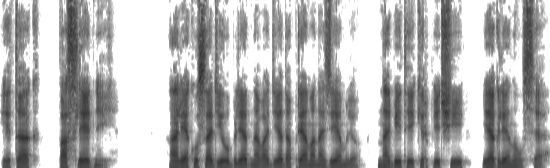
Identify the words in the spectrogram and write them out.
Итак, последний. Олег усадил бледного деда прямо на землю, набитые кирпичи, и оглянулся.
